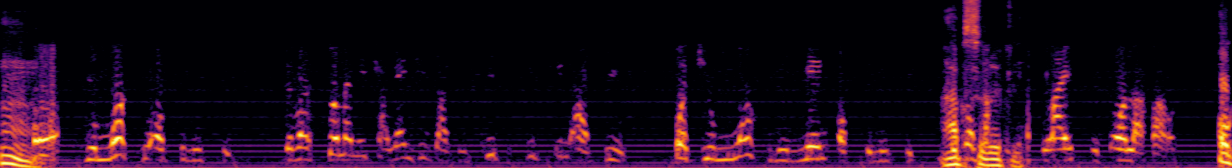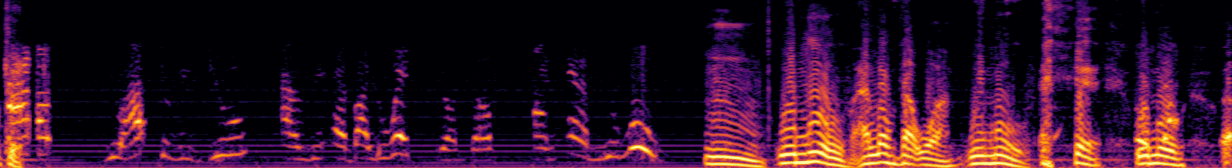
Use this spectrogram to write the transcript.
Mm. So you must be optimistic. There are so many challenges that will keep hitting at you, but you must remain optimistic. Absolutely. life is all about. Okay. And you have to review and re-evaluate yourself, and M, you move. Mm, we move. I love that one. We move. we move. Uh,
